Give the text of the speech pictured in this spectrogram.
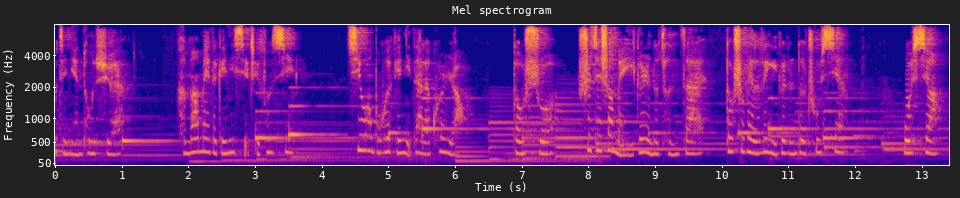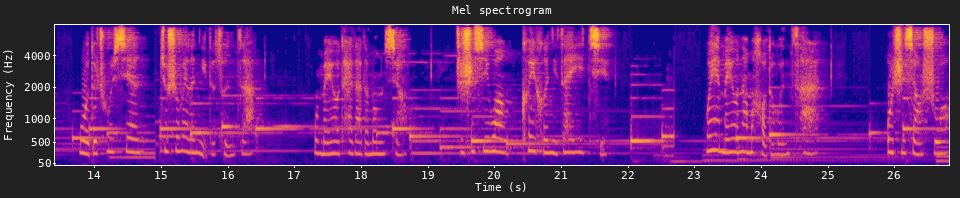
陆景年同学，很冒昧的给你写这封信，希望不会给你带来困扰。都说世界上每一个人的存在都是为了另一个人的出现，我想我的出现就是为了你的存在。我没有太大的梦想，只是希望可以和你在一起。我也没有那么好的文采，我只想说，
